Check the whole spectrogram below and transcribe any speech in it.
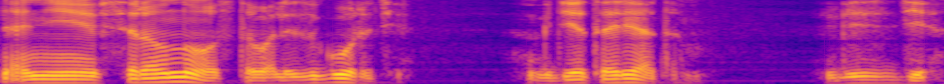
Они все равно оставались в городе, где-то рядом, везде.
